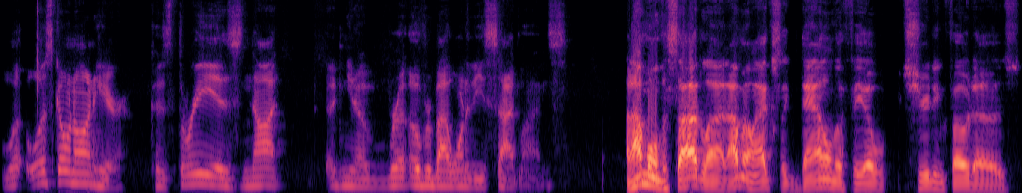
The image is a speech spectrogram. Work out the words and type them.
what, what's going on here? Because three is not uh, you know over by one of these sidelines. And I'm on the sideline. I'm actually down on the field shooting photos,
